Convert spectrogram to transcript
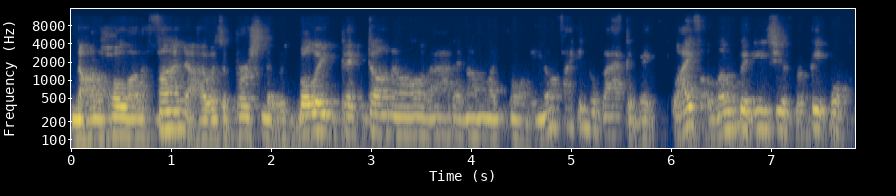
not a whole lot of fun. I was a person that was bullied, picked on, and all of that. And I'm like, well, you know, if I can go back and make life a little bit easier for people,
